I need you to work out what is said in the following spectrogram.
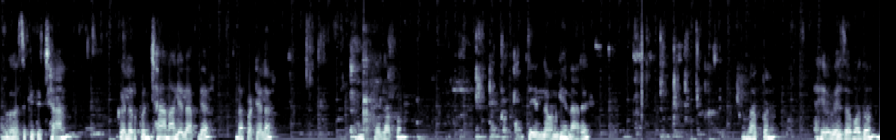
बघा असं किती छान. कलर पण छान आलेला आपल्या धपाट्याला त्याला आपण तेल लावून घेणार आहे. मग आपण हे वेजामधून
